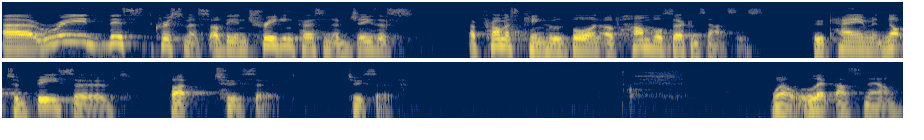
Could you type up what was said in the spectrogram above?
Uh, read this Christmas of the intriguing person of Jesus, a promised king who was born of humble circumstances, who came not to be served, but to served, to serve. Well, let us now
